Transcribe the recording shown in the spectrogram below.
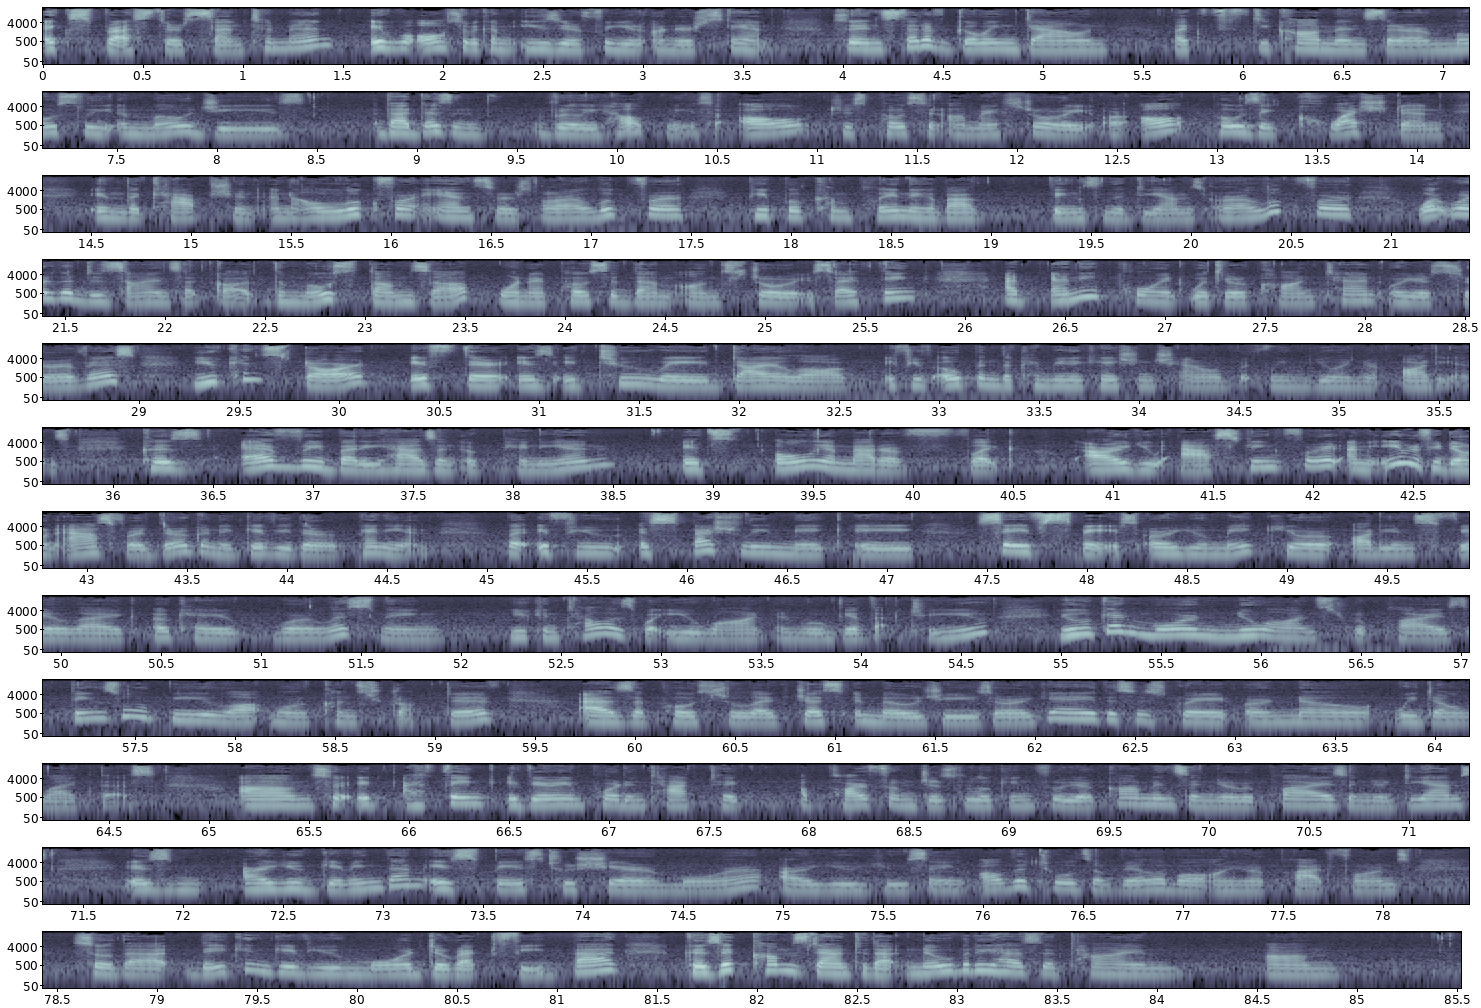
express their sentiment, it will also become easier for you to understand. So instead of going down like 50 comments that are mostly emojis, that doesn't really help me. So I'll just post it on my story or I'll pose a question in the caption and I'll look for answers or I'll look for people complaining about things in the DMs or I'll look for what were the designs that got the most thumbs up when I posted them on stories. So I think at any point with your content or your service, you can start if there is a two way dialogue, if you've opened the communication channel between you and your audience. Because everybody has an opinion. It's only a matter of like are you asking for it? I mean, even if you don't ask for it, they're going to give you their opinion. But if you especially make a safe space or you make your audience feel like, okay, we're listening, you can tell us what you want and we'll give that to you, you'll get more nuanced replies. Things will be a lot more constructive as opposed to like just emojis or, yay, this is great, or no, we don't like this. Um, so it, I think a very important tactic apart from just looking through your comments and your replies and your DMs is are you giving them a space to share more? Are you using all the tools available on your platforms so that they can give you more direct feedback? Because it comes down to that. Nobody has the time. Um,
